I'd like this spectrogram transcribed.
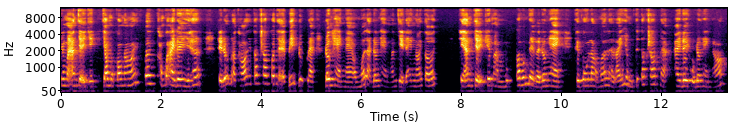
Nhưng mà anh chị chỉ trong một câu nói với không có ID gì hết. Thì rất là khó để top shop có thể biết được là đơn hàng nào mới là đơn hàng mà anh chị đang nói tới. Thì anh chị khi mà có vấn đề về đơn hàng thì vui lòng là lấy dùm TikTok Shop là ID của đơn hàng đó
